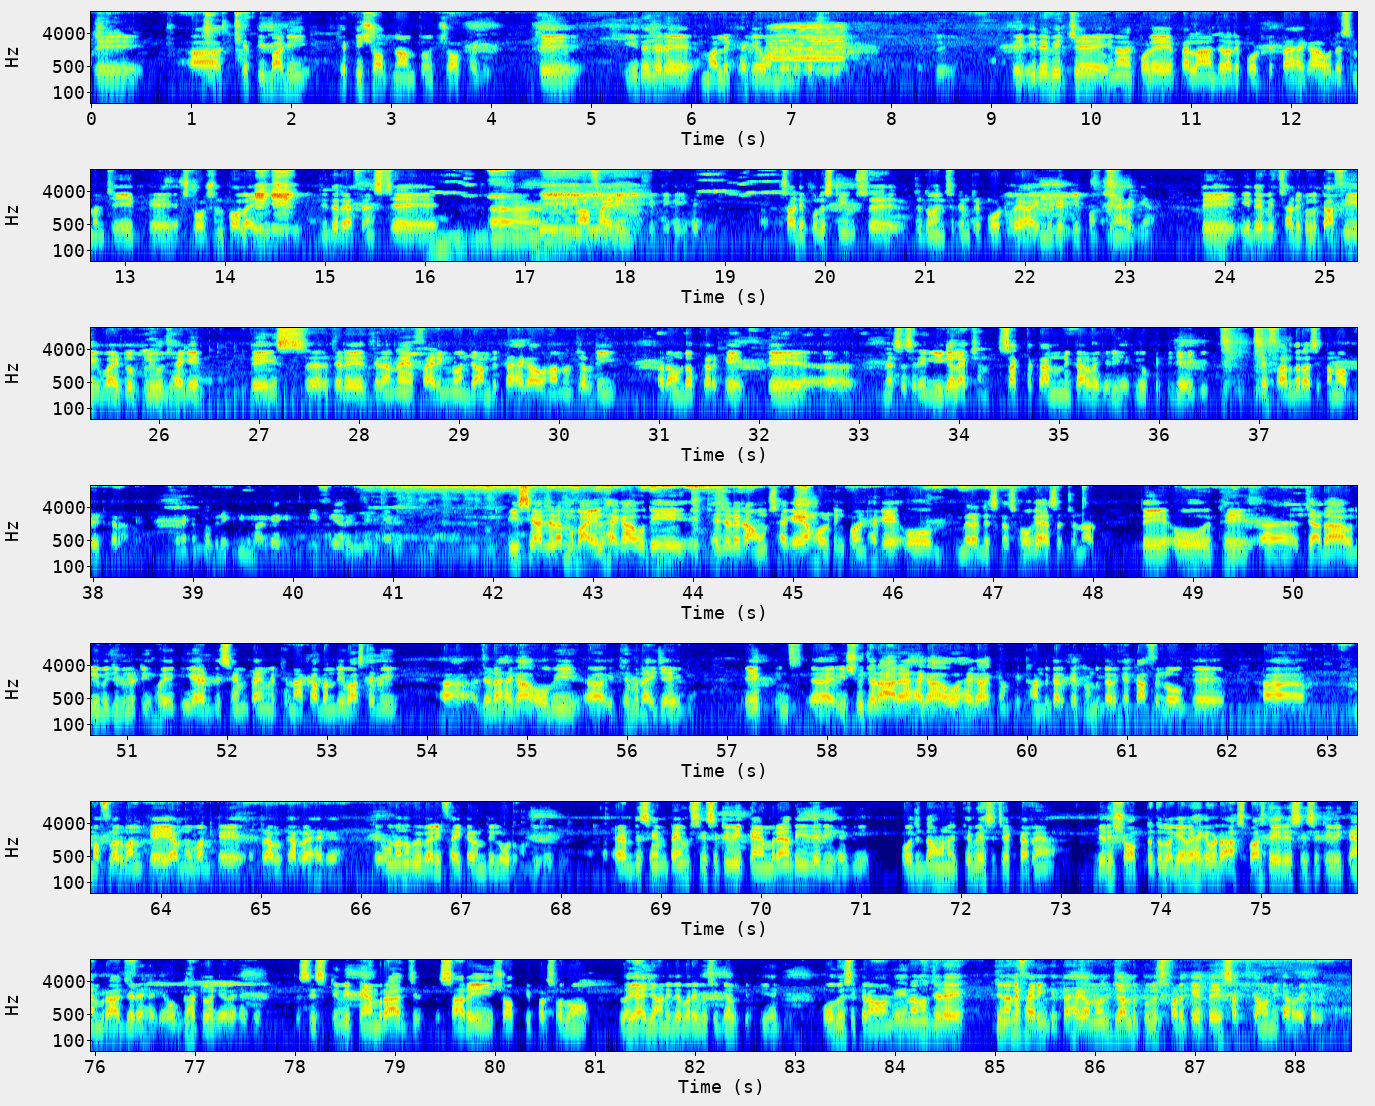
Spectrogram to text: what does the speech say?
ਤੇ ਆ ਖੇਤੀਬਾੜੀ ਖੇਤੀ ਸ਼ਾਪ ਨਾਮ ਤੋਂ ਇੱਕ ਸ਼ਾਪ ਹੈਗੀ ਤੇ ਇਹਦੇ ਜਿਹੜੇ ਮਾਲਕ ਹੈਗੇ ਉਹ ਅੰਦਰ ਬੈਠੇ ਸੀਗੇ ਤੇ ਤੇ ਇਹਦੇ ਵਿੱਚ ਇਹਨਾਂ ਕੋਲੇ ਪਹਿਲਾਂ ਜਿਹੜਾ ਰਿਪੋਰਟ ਕੀਤਾ ਹੈਗਾ, ਉਹਦੇ ਸੰਬੰਧ 'ਚ ਇੱਕ ਐਕਸਟੋਰਸ਼ਨ ਕਾਲ ਆਈ ਜਿਹਦੇ ਰੈਫਰੈਂਸ 'ਚ ਆ ਫਾਇਰਿੰਗ ਕੀਤੀ ਗਈ ਹੈਗੀ। ਸਾਡੀ ਪੁਲਿਸ ਟੀਮਸ ਜਦੋਂ ਇਨਸੀਡੈਂਟ ਰਿਪੋਰਟ ਹੋਇਆ ਇਮੀਡੀਏਟਲੀ ਪਹੁੰਚੀਆਂ ਹੈਗੀਆਂ ਤੇ ਇਹਦੇ ਵਿੱਚ ਸਾਡੇ ਕੋਲ ਕਾਫੀ ਵਾਈਟਲ ਕਲੂਜ਼ ਹੈਗੇ ਤੇ ਇਸ, ਜਿਹੜੇ ਜਿਹੜਾ ਨੇ ਫਾਇਰਿੰਗ ਨੂੰ ਅੰਜਾਮ ਦਿੱਤਾ ਹੈਗਾ, ਉਹਨਾਂ ਨੂੰ ਜਲਦੀ ਰਾਉਂਡ ਅਪ ਕਰਕੇ ਤੇ ਨੈਸੈਸਰੀ ਲੀਗਲ ਐਕਸ਼ਨ ਸਖਤ ਕਾਨੂੰਨੀ ਕਾਰਵਾਈ ਜਿਹੜੀ ਹੈਗੀ, ਉਹ ਕੀਤੀ ਜਾਏਗੀ ਤੇ ਫਰਦਰ ਅਸੀਂ ਤੁਹਾਨੂੰ ਅਪਡੇਟ ਕਰਾਂਗੇ। ਸਰ, ਇੱਕ ਪਬਲਿਕ ਦੀ ਮੰਗ ਹੈ ਕਿ ਪੀਸੀਆਰ ਇੱਥੇ ਨਹੀਂ ਪੀਸੀਆਰ ਜਿਹੜਾ ਮੋਬਾਈਲ ਹੈਗਾ, ਉਹਦੀ ਇੱਥੇ ਜਿਹੜੇ ਰਾਉਂਡਸ ਹੈਗੇ ਆ ਹੋਲਟਿੰਗ ਪੁਆਇੰਟ ਹੈਗੇ, ਉਹ ਮੇਰਾ ਡਿਸਕਸ ਹੋ ਗਿਆ ਐਸਐਚਓ ਨਾਲ। ਤੇ ਉਹ ਇੱਥੇ ਜ਼ਿਆਦਾ ਉਹਦੀ ਵਿਜ਼ਿਬਿਲਿਟੀ ਹੋਏਗੀ। ਐਟ ਦੀ ਸੇਮ ਟਾਈਮ ਇੱਥੇ ਨਾਕਾਬੰਦੀ ਵਾਸਤੇ ਵੀ ਜਿਹੜਾ ਹੈਗਾ, ਉਹ ਵੀ ਇੱਥੇ ਵਧਾਈ ਜਾਏਗੀ। ਇੱਕ ਇਸ਼ੂ ਜਿਹੜਾ ਆ ਰਿਹਾ ਹੈਗਾ, ਉਹ ਹੈਗਾ ਕਿਉਂਕਿ ਠੰਡ ਕਰਕੇ, ਧੁੰਦ ਕਰਕੇ ਕਾਫੀ ਲੋਕ ਮਫਲਰ ਬਨ ਕੇ ਜਾਂ ਮੂੰਹ ਬਨ ਕੇ ਟਰੈਵਲ ਕਰ ਰਹੇ ਹੈਗੇ। ਤੇ ਉਹਨਾਂ ਨੂੰ ਵੀ ਵੈਰੀਫਾਈ ਕਰਨ ਦੀ ਲੋੜ ਹੁੰਦੀ ਹੈਗੀ। At the same time CCTV ਕੈਮਰਿਆਂ ਦੀ ਜਿਹੜੀ ਹੈਗੀ, ਉਹ ਜਿੱਦਾਂ ਹੁਣ ਇੱਥੇ ਵੀ ਅਸੀਂ ਚੈੱਕ ਕਰ ਰਹੇ ਹਾਂ, ਜਿਹੜੇ ਸ਼ਾਪ ਤੇ ਤਾਂ ਲੱਗੇ ਹੋਏ ਹੈਗੇ ਬਟ ਆਸ-ਪਾਸ ਦੇ ਏਰੀਆ ਸੀਸੀਟੀਵੀ ਕੈਮਰਾ ਜਿਹੜੇ ਹੈਗੇ, ਉਹ ਘੱਟ ਲੱਗੇ ਹੋਏ ਹੈਗੇ। ਤੇ ਸੀਸੀਟੀਵੀ ਕੈਮਰਾ ਸਾਰੇ ਹੀ ਸ਼ਾਪਕੀਪਰਸ ਵੱਲੋਂ ਲਗਾਏ ਜਾਣੇ ਦੇ ਬਾਰੇ ਵੀ ਅਸੀਂ ਗੱਲ ਕੀਤੀ ਹੈਗੀ। ਉਹ ਵੀ ਅਸੀਂ ਕਰਾਵਾਂਗੇ। ਇਹਨਾਂ ਨੂੰ ਜਿਹੜੇ, ਜਿਨ੍ਹਾਂ ਨੇ ਫਾਇਰਿੰਗ ਕੀਤਾ ਹੈਗਾ, ਉਹਨਾਂ ਨੂੰ ਜਲਦ ਪੁਲਿਸ ਫੜ ਕੇ ਤੇ ਸਖਤ ਕਾਨੂੰਨੀ ਕਾਰਵਾਈ ਕਰੇਗੀ।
